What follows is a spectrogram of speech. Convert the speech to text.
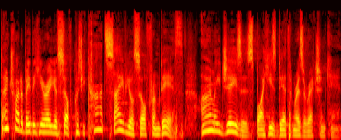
Don't try to be the hero yourself because you can't save yourself from death. Only Jesus, by his death and resurrection, can.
